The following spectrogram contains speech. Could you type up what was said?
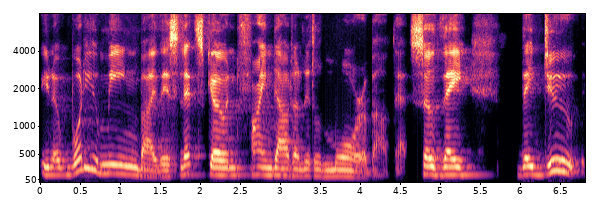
You know, what do you mean by this? Let's go and find out a little more about that. So they they do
